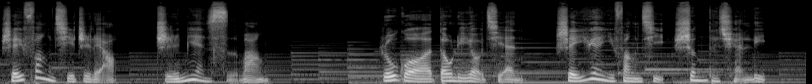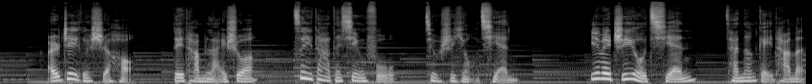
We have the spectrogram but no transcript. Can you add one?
谁放弃治疗直面死亡。如果兜里有钱，谁愿意放弃生的权利？而这个时候，对他们来说，最大的幸福。就是有钱，因为只有钱才能给他们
